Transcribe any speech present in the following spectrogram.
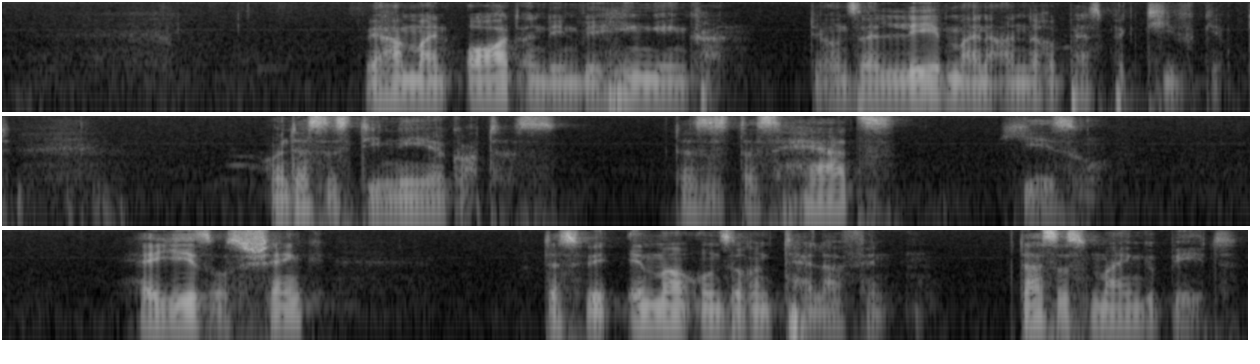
Wir haben einen Ort, an den wir hingehen können, der unser Leben eine andere Perspektive gibt. Und das ist die Nähe Gottes. Das ist das Herz Jesu. Herr Jesus, schenk, dass wir immer unseren Teller finden. Das ist mein Gebet,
